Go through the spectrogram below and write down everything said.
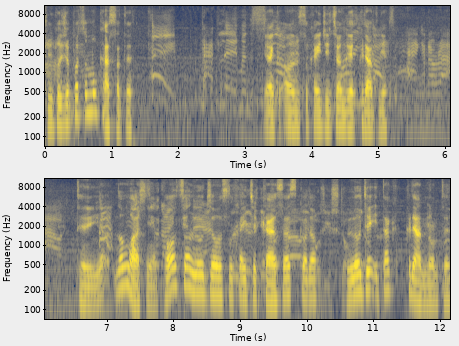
Tylko, że po co mu kasa ty? Jak on, słuchajcie, ciągle kradnie. Ty, ja, no właśnie, po co ludziom, słuchajcie, kasa, skoro ludzie i tak kradną ty?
